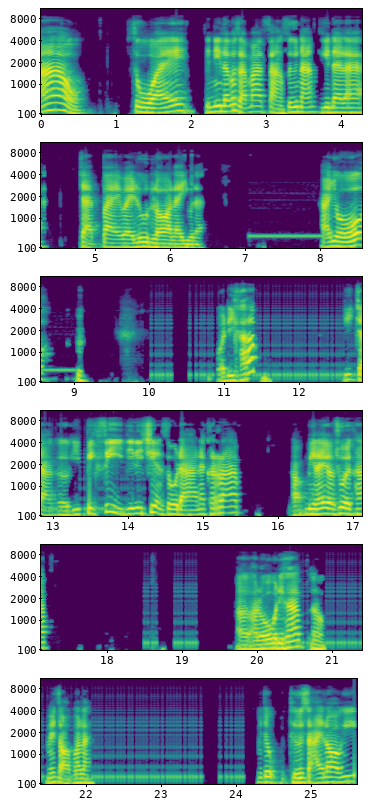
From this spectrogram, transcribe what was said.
อ้าว สวย ทีนี้เราก็สามารถสั่งซื้อน้ำกินได้แล้ว จัดไปวัยรุ่นรออะไรอยู่ล่ะฮายโยสวัสดีครับนี่จากเอออีพิกซี่ดิลิเชียนโซดานะครับเอามีอะไรจะช่วยครับ เออฮัลโหลสวัสดีครับ เออไม่ตอบเพราะอะไร ไม่จะถือสายรองี้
